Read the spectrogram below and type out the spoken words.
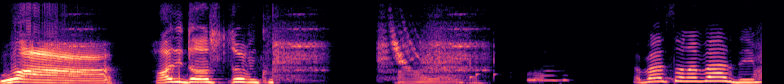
Vaa! Hadi dostum. Aha yardım. Ya ben sana verdim.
